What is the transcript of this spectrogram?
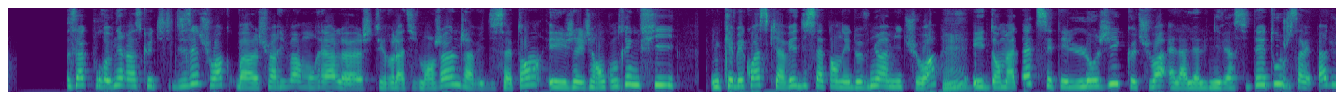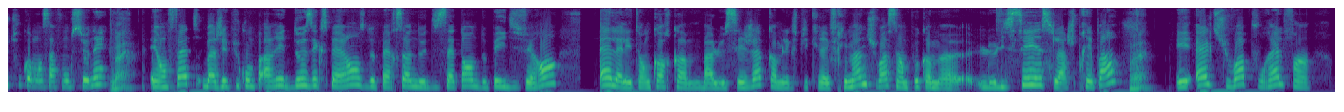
Zach, pour revenir à ce que tu disais, tu vois, bah, je suis arrivée à Montréal, euh, j'étais relativement jeune, j'avais 17 ans, et j'ai rencontré une fille, une Québécoise qui avait 17 ans, on est devenue amie, tu vois. Mhm. Et dans ma tête, c'était logique que, tu vois, elle allait à l'université et tout, je savais pas du tout comment ça fonctionnait. Ouais. Et en fait, bah, j'ai pu comparer deux expériences de personnes de 17 ans de pays différents. Elle, elle était encore comme bah, le cégep, comme l'expliquerait Freeman, tu vois, c'est un peu comme euh, le lycée slash prépa. Ouais. Et elle, tu vois, pour elle,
